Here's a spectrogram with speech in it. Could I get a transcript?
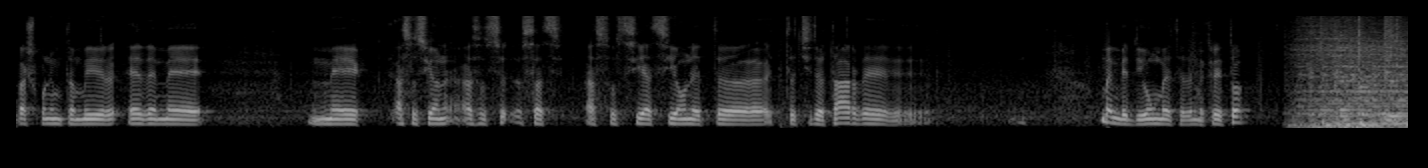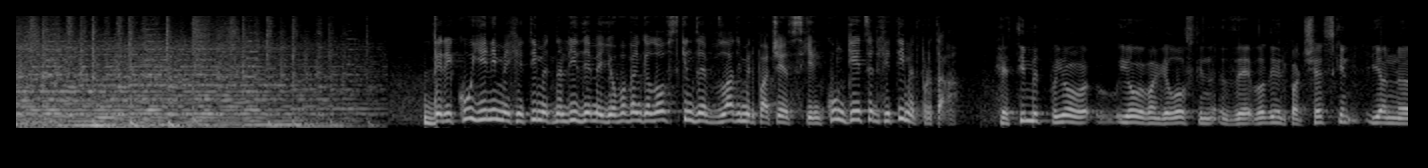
bashkëpunim të mirë edhe me me asocion asociacionet të, të qytetarëve me mediumet edhe me krejt ato. Deri ku jeni me hetimet në lidhje me Jovo Vangellovskin dhe Vladimir Pançevskin, ku ngecen hetimet për ta? Hetimet për Jovo Vangellovskin dhe Vladimir Pançevskin janë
